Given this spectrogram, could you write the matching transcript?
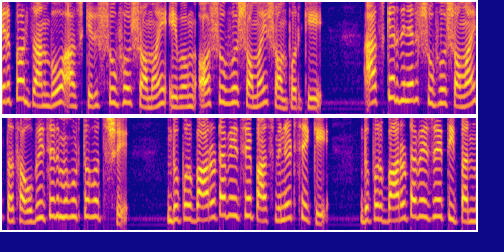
এরপর জানব আজকের শুভ সময় এবং অশুভ সময় সম্পর্কে। আজকের দিনের শুভ সময় তথা অভিজিৎ মুহূর্ত হচ্ছে দুপুর বারোটা বেজে পাঁচ মিনিট থেকে দুপুর বারোটা বেজে তিপ্পান্ন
